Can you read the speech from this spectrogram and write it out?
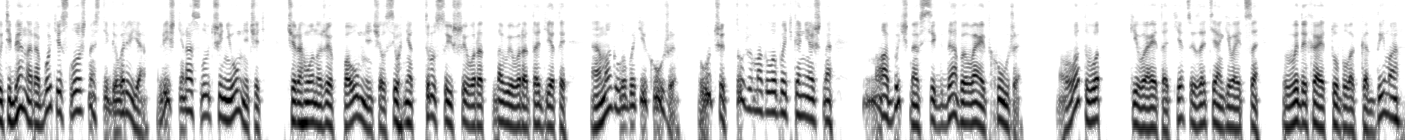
у тебя на работе сложности, — говорю я. Лишний раз лучше не умничать. Вчера он уже поумничал, сегодня трусы и шиворот на выворот одеты. А могло быть и хуже. Лучше тоже могло быть, конечно, но обычно всегда бывает хуже». «Вот-вот», — кивает отец и затягивается, — Выдыхает облако дыма,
